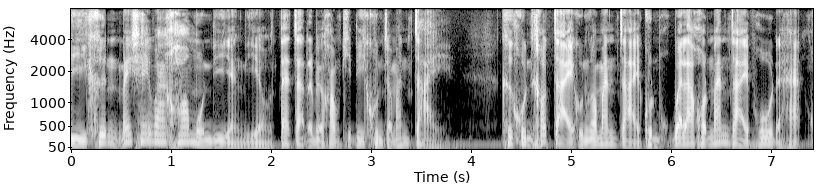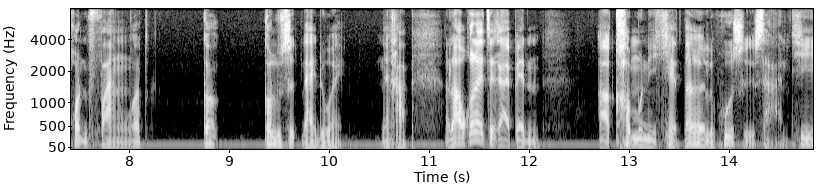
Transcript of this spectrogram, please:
ดีขึ้นไม่ใช่ว่าข้อมูลดีอย่างเดียว แต่จัดระเบียบความคิดดีคุณจะมั่นใจ คือคุณเข้าใจคุณก็มั่นใจ คุณเวลาคนมั่นใจพูดนะฮะคนฟังก็ก็ก็รู้สึกได้ด้วยนะครับ เราก็เลยจะกลายเป็นcommunicator หรือผู้สื่อสารที่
